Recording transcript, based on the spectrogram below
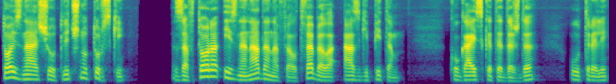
той знаеше отлично турски. За втора изненада на Фелдфебела аз ги питам. Кога искате дъжда? Утре ли?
